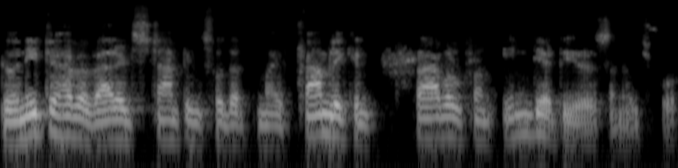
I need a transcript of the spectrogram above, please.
Do I need to have a valid stamping so that my family can travel from India to US and H4?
